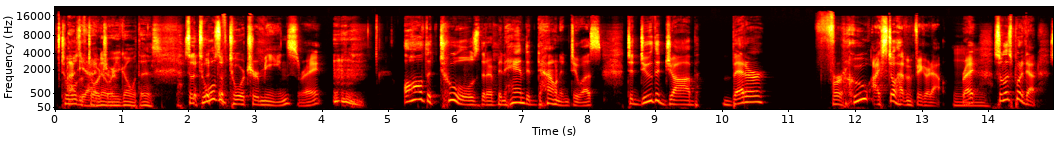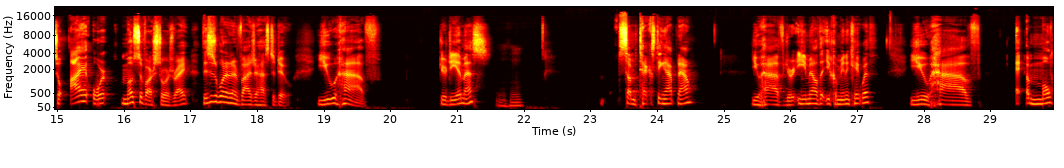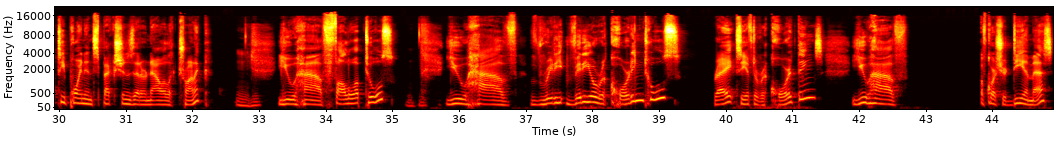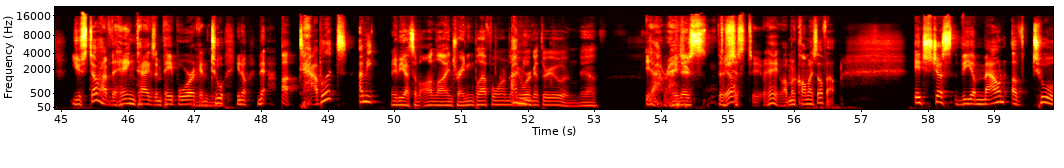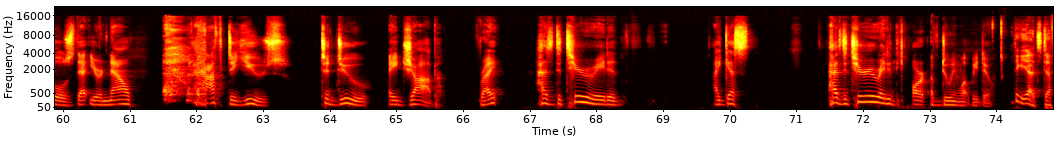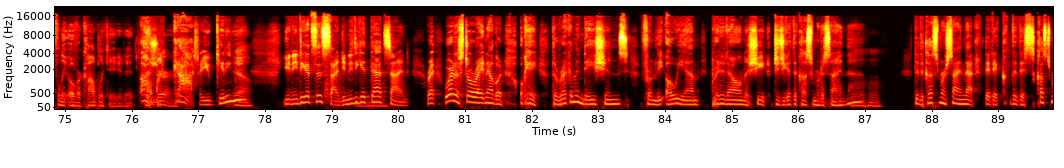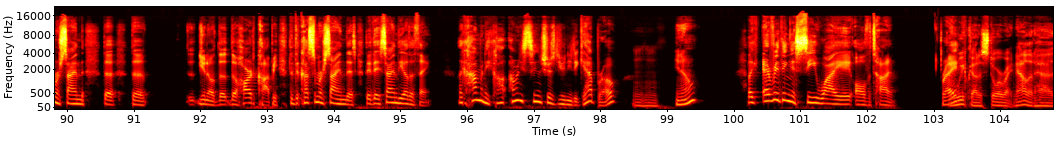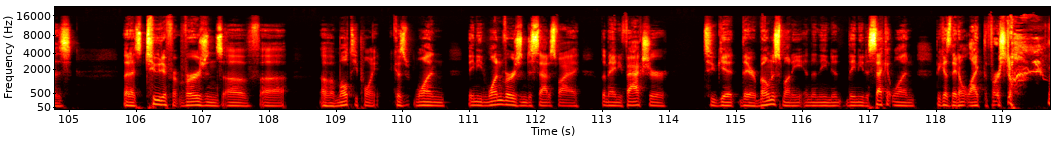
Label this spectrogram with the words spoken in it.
Tools I- of yeah, I know Torture. where you're going with this. So, tools of torture means, right? All the tools that have been handed down into us to do the job better for who I still haven't figured out, right? Mm. So let's put it down. So I or most of our stores, right? This is what an advisor has to do. You have your DMS, Mhm. some texting app now. You have your email that you communicate with. You have eh, multi-point inspections that are now electronic. Mhm. You have follow-up tools. Mhm. You have vid- video recording tools, right? So you have to record things. You have, of course, your DMS. You still have the hang tags and paperwork and Mhm. tool. You know, uh, tablets. I mean, Maybe you got some online training platform that I you're mean- working through, and yeah, yeah, I right. mean, there's There's yeah. just hey, I'm gonna call myself out. It's just the amount of tools that you're now have to use to do a job, right? Has deteriorated, I guess, has deteriorated the art of doing what we do. I think yeah, it's definitely overcomplicated it. For Oh sure. my gosh, are you kidding me? Yeah. You need to get this signed. You need to get that signed. Right? We're at a store right now going, okay, the recommendations from the OEM printed out on the sheet. Did you get the customer to sign that? Mhm. Did the customer sign that? Did, it, did this customer sign the, the, the, you know, the, the hard copy? Did the customer sign this? Did they sign the other thing? Like how many how many signatures do you need to get, bro? Mhm. You know? Like everything is CYA all the time. Right? And we've got a store right now that has that has two different versions of uh, of a multi-point because one they need one version to satisfy the manufacturer to get their bonus money, and then they need they need a second one because they don't like the first one.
